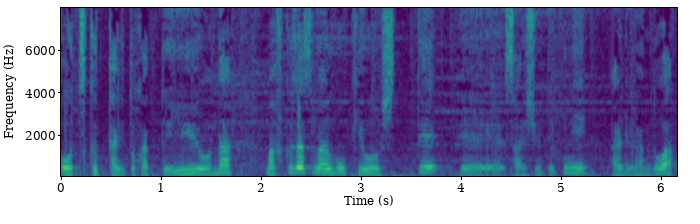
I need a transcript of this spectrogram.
を作ったりとかっていうような、まあ、複雑な動きをして、えー、最終的にアイルランドは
